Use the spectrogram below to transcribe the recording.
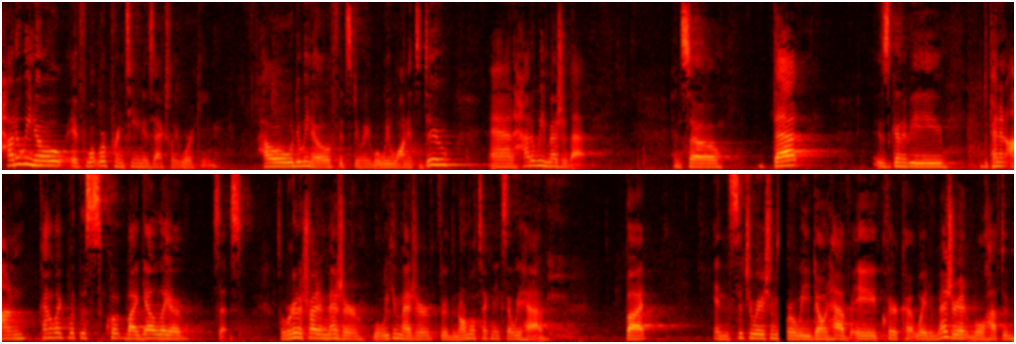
how do we know if what we're printing is actually working? How do we know if it's doing what we want it to do? And how do we measure that? And so that is going to be dependent on kind of like what this quote by Galileo says. So we're going to try to measure what we can measure through the normal techniques that we have, but in the situations where we don't have a clear cut way to measure it, we'll have to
